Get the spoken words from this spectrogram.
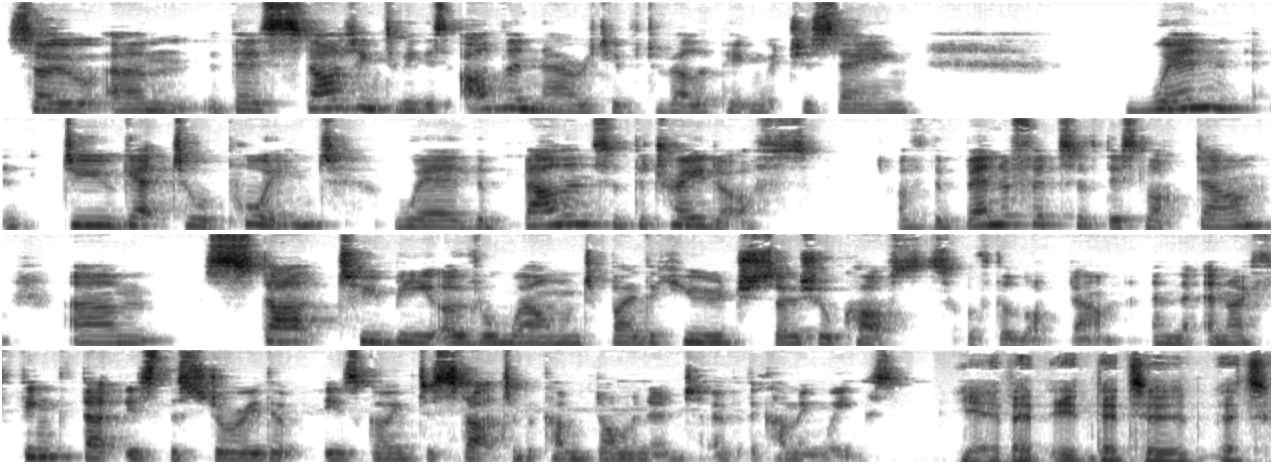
So um, there's starting to be this other narrative developing, which is saying, when do you get to a point where the balance of the trade offs of the benefits of this lockdown um, start to be overwhelmed by the huge social costs of the lockdown. And, and I think that is the story that is going to start to become dominant over the coming weeks. Yeah, that it, that's a that's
